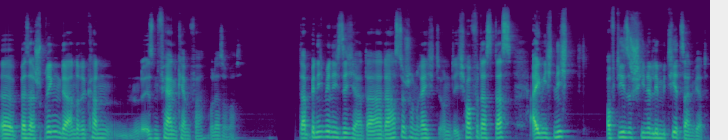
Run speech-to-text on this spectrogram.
äh, besser springen, der andere kann, ist ein Fernkämpfer oder sowas. Da bin ich mir nicht sicher, da, da hast du schon recht und ich hoffe, dass das eigentlich nicht auf diese Schiene limitiert sein wird.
